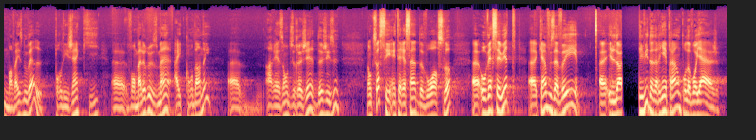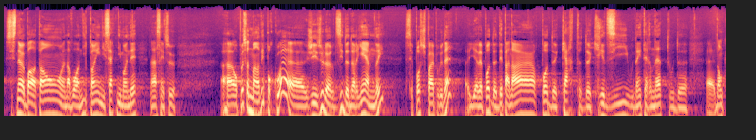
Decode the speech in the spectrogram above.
une mauvaise nouvelle pour les gens qui euh, vont malheureusement être condamnés en raison du rejet de Jésus. Donc ça, c'est intéressant de voir cela. au verset 8, quand vous avez... il leur de ne rien prendre pour le voyage, si ce n'est un bâton, n'avoir ni pain, ni sac, ni monnaie dans la ceinture. Euh, on peut se demander pourquoi euh, Jésus leur dit de ne rien amener. C'est pas super prudent. Il n'y avait pas de dépanneur, pas de carte de crédit ou d'Internet. ou de. Euh, donc,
